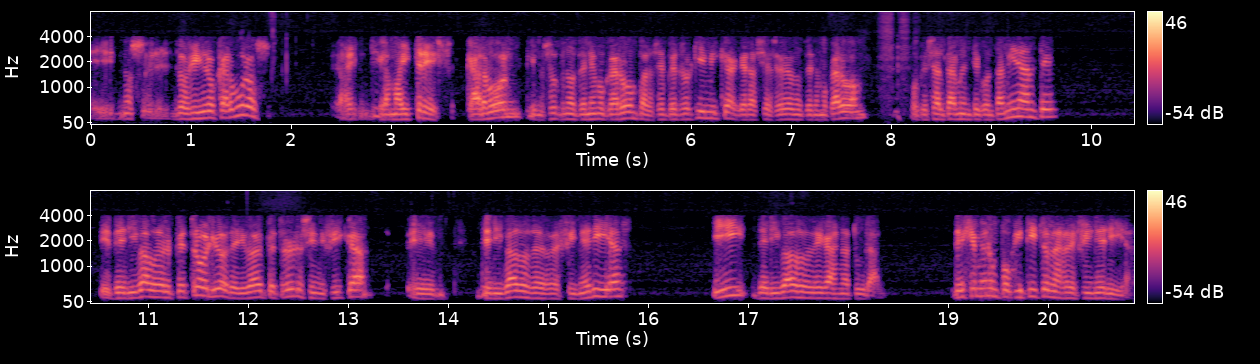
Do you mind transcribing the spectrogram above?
eh, los hidrocarburos, digamos, hay tres. Carbón, que nosotros no tenemos carbón para hacer petroquímica, gracias a Dios no tenemos carbón, porque es altamente contaminante. Eh, derivados del petróleo, derivado del petróleo significa derivados de refinerías y derivados de gas natural. Déjenme un poquitito en las refinerías.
